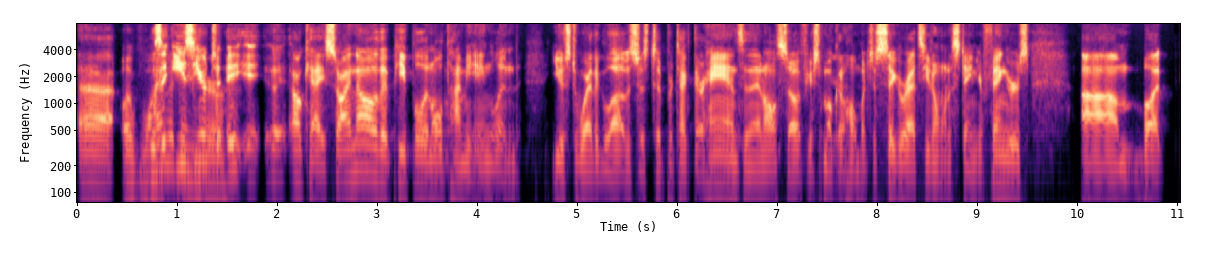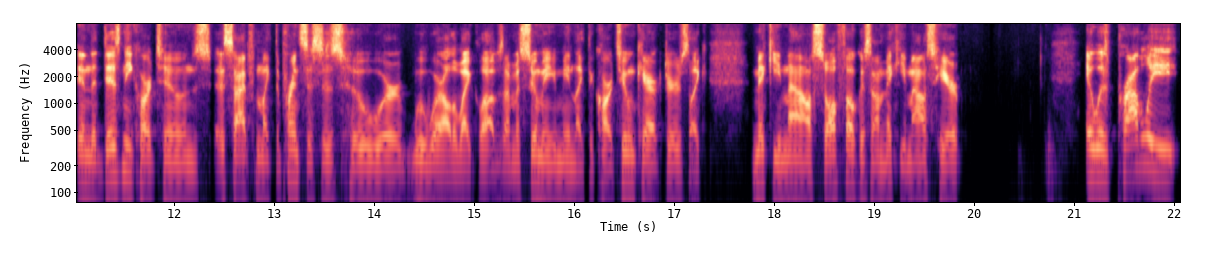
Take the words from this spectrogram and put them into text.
Uh, was it easier to? wear- i- i- uh, okay, so I know that people in old timey England used to wear the gloves just to protect their hands, and then also if you're smoking a whole bunch of cigarettes, you don't want to stain your fingers. Um, but in the Disney cartoons, aside from like the princesses who were who wear all the white gloves, I'm assuming you mean like the cartoon characters like Mickey Mouse. So I'll focus on Mickey Mouse here. It was probably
